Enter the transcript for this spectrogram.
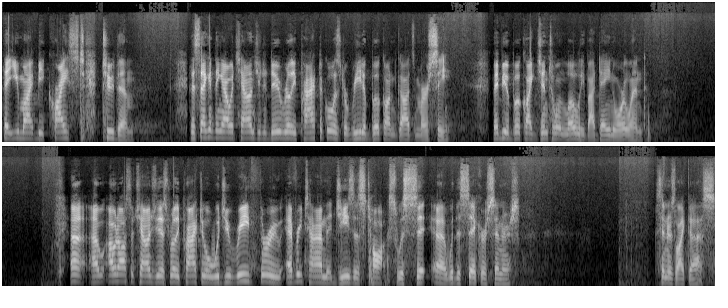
that you might be Christ to them? The second thing I would challenge you to do, really practical, is to read a book on God's mercy. Maybe a book like Gentle and Lowly by Dane Ortlund. Uh, I, I, would also challenge you this really practical. Would you read through every time that Jesus talks with, uh, with the sick or sinners? Sinners like us.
